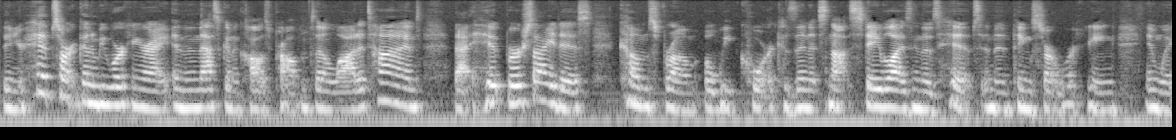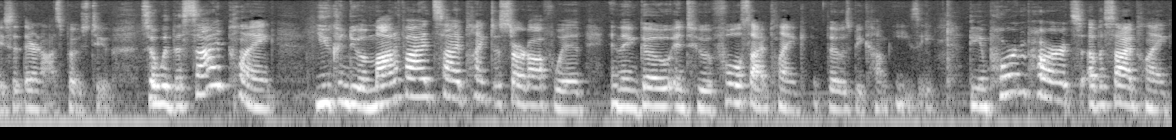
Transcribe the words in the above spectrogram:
then your hips aren't to be working right and then that's to cause problems and a lot of times that hip bursitis comes from a weak core because then it's not stabilizing those hips and then things start working in ways that they're not supposed to so with the side plank you can do a modified side plank to start off with and then go into a full side plank if those become easy. The important parts of a side plank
